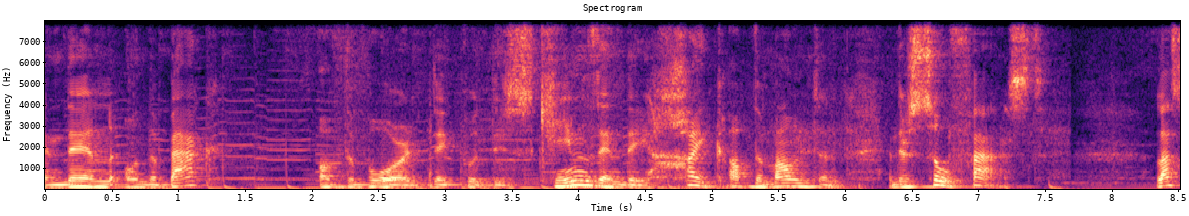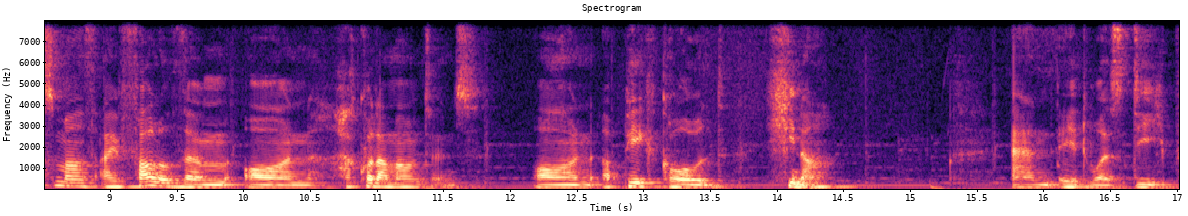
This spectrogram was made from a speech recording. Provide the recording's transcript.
and then on the back of the board they put these skins and they hike up the mountain and they're so fast. Last month I followed them on Hakkoda Mountains on a peak called Hina and it was deep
